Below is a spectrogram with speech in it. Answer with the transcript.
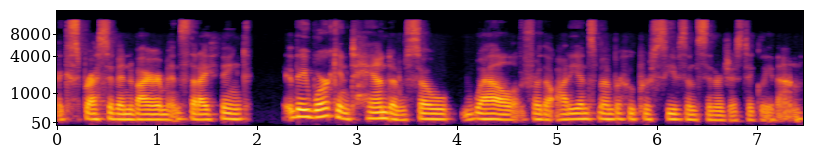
expressive environments that I think they work in tandem so well for the audience member who perceives them synergistically then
